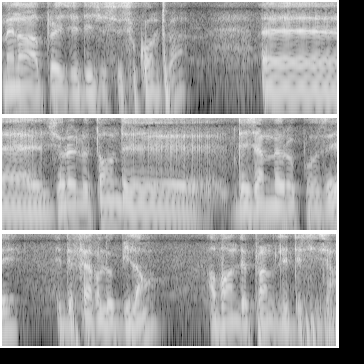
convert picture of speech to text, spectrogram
Maintenant, après, j'ai dit je suis sous contrat. Euh, J'aurai le temps de déjà me reposer et de faire le bilan avant de prendre les décisions.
